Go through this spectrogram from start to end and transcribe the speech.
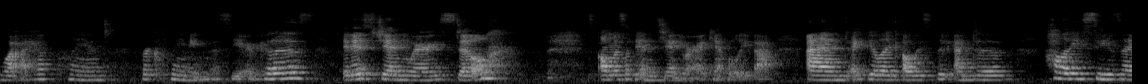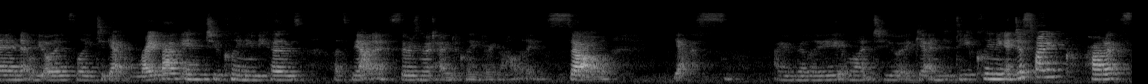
what I have planned for cleaning this year because it is January still. it's almost at the end of January, I can't believe that. And I feel like always at the end of holiday season, we always like to get right back into cleaning because let's be honest, there's no time to clean during the holidays. So yes, I really want to get into deep cleaning and just finding products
